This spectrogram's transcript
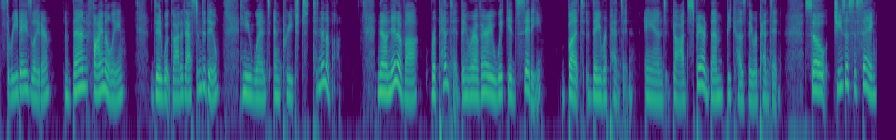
three days later. Then finally did what God had asked him to do. He went and preached to Nineveh. Now, Nineveh repented. They were a very wicked city, but they repented, and God spared them because they repented. So Jesus is saying,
